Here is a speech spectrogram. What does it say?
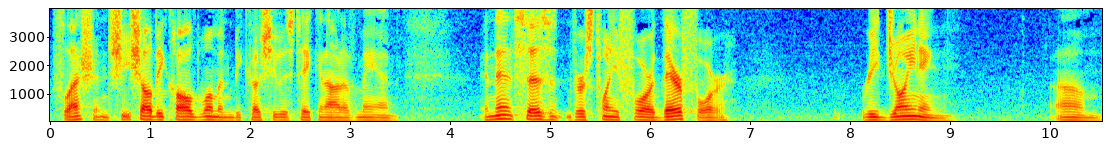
flesh, and she shall be called woman because she was taken out of man. And then it says in verse 24, therefore, rejoining, um,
